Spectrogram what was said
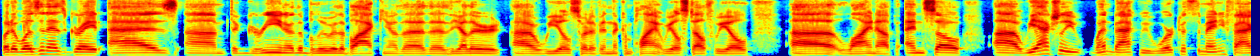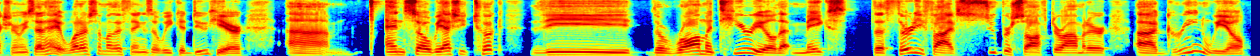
but it wasn't as great as um, the green or the blue or the black, you know, the the, the other uh, wheels sort of in the compliant wheel, stealth wheel uh, lineup. And so uh, we actually went back, we worked with the manufacturer, and we said, hey, what are some other things that we could do here? Um, and so we actually took the the raw material that makes the 35 super soft durometer uh, green wheel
